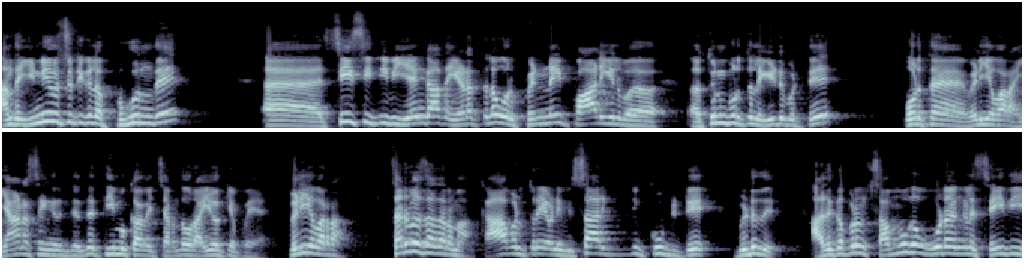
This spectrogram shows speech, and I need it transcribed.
அந்த யூனிவர்சிட்டிக்குள்ள புகுந்து சிசிடிவி இயங்காத இடத்துல ஒரு பெண்ணை பாலியல் அஹ், துன்புறுத்தல ஈடுபட்டு ஒருத்தன் வெளியே வரான். யானசிங்கர் சேர்ந்த திமுகவை சார்ந்த ஒரு அயோக்கிய பையன். வெளியே வர்றான். சர்வசாதாரணமா காவல்துறை அவனை விசாரித்து கூப்பிட்டுட்டு விடுது. அதுக்கப்புறம் சமூக ஊடகங்கள செய்தி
